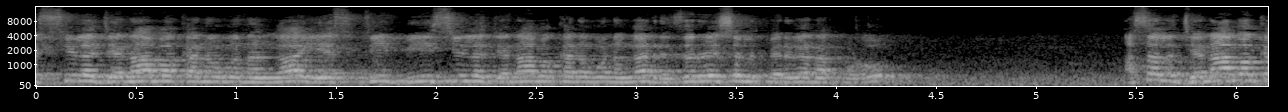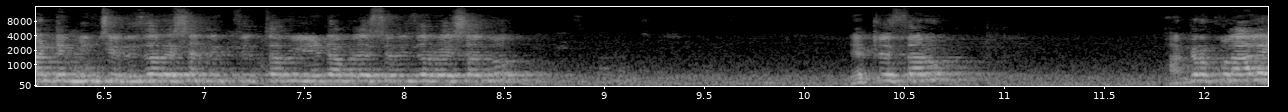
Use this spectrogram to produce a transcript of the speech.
ఎస్సీల జనాభాకు అనుగుణంగా ఎస్టీ బీసీల జనాభాకు అనుగుణంగా రిజర్వేషన్లు పెరగనప్పుడు అసలు జనాభా కంటే మించి రిజర్వేషన్ ఎట్లిస్తారు ఈడబ్ల్యూఎస్ రిజర్వేషన్లు? ఎట్లిస్తారు? అగ్రకులాలే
